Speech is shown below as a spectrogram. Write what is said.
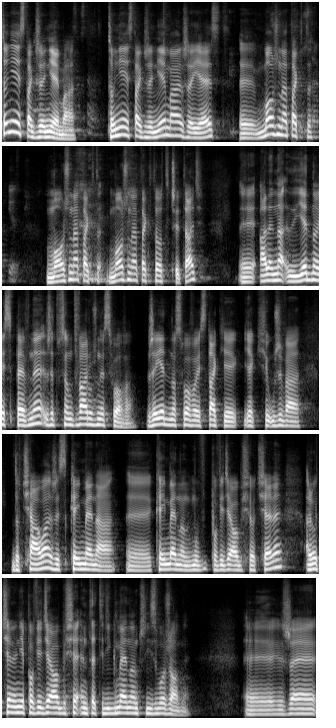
To nie jest tak, że nie ma. To nie jest tak, że nie ma, że jest. Y, można tak to, można tak, można tak to odczytać, y, ale na, jedno jest pewne, że tu są dwa różne słowa. Że jedno słowo jest takie, jak się używa do ciała, że z kejmena, y, kejmenon powiedziałoby się o ciele, ale o ciele nie powiedziałoby się entetyligmenon, czyli złożony. Że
